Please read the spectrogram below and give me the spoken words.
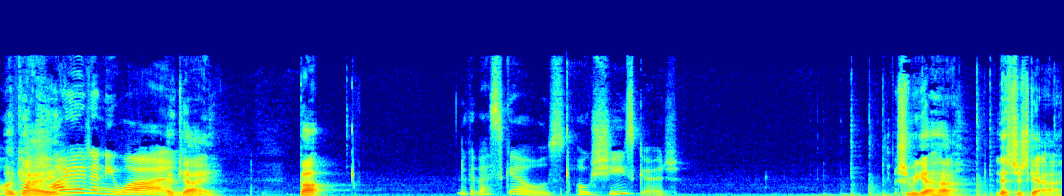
Oh, Okay. not hired anyone. Okay. But Look at their skills. Oh, she's good. should we get her? Let's just get her.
